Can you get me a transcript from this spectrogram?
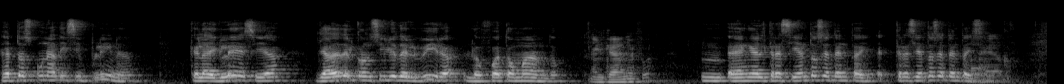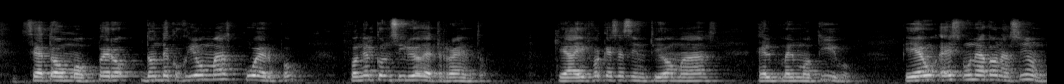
esto es una disciplina que la iglesia, ya desde el concilio de Elvira, lo fue tomando. ¿En qué año fue? Mm, en el 370, 375 se tomó, pero donde cogió más cuerpo fue en el concilio de Trento, que ahí fue que se sintió más el, motivo. Y es una donación,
